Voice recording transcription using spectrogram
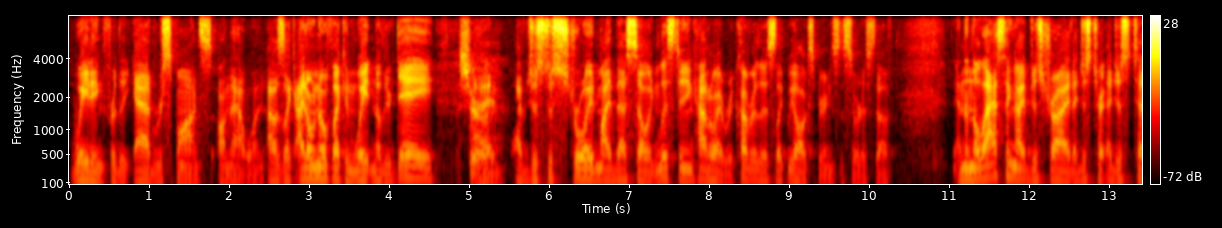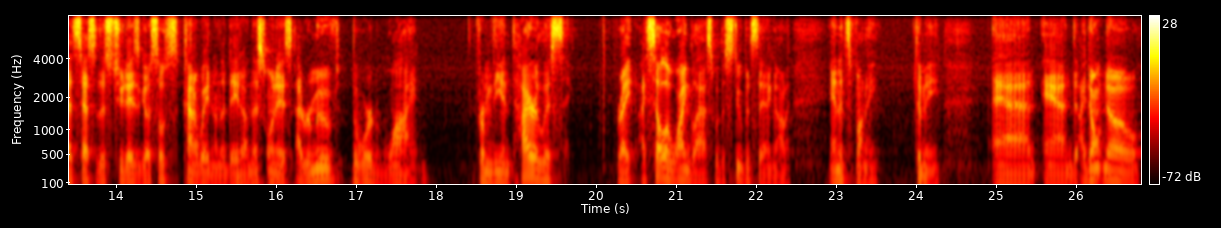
waiting for the ad response on that one. I was like, I don't know if I can wait another day. Sure. I've, I've just destroyed my best selling listing. How do I recover this? Like we all experience this sort of stuff. And then the last thing I've just tried, I just I just tested this two days ago, so kind of waiting on the data on this one is I removed the word wine from the entire listing right? I sell a wine glass with a stupid saying on it, and it's funny to me. And and I don't know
